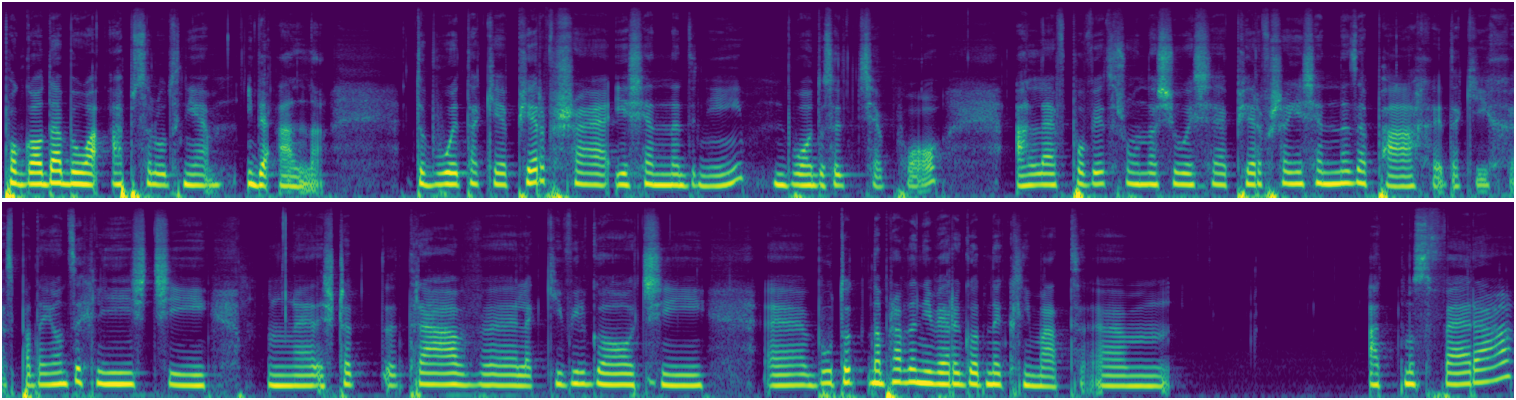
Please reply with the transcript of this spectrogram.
Pogoda była absolutnie idealna. To były takie pierwsze jesienne dni, było dosyć ciepło, ale w powietrzu unosiły się pierwsze jesienne zapachy takich spadających liści, mm, jeszcze trawy, lekkiej wilgoci. E, był to naprawdę niewiarygodny klimat. Atmosfera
